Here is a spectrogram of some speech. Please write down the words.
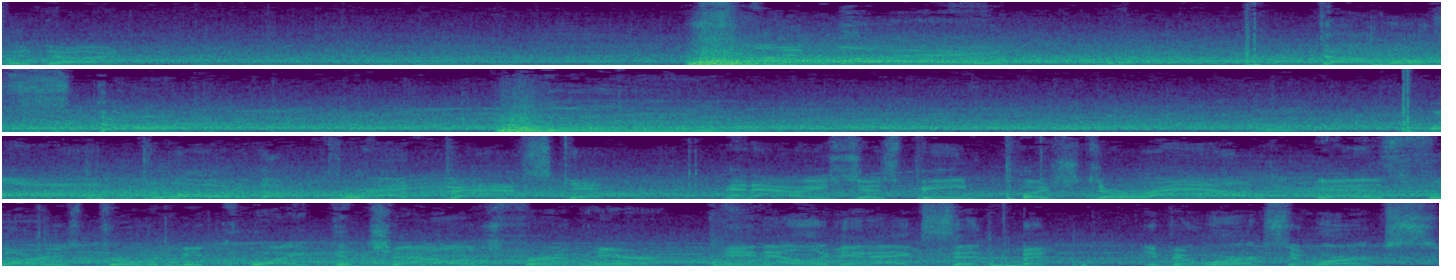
Nicely done. Sling blade. Double. Ooh. Ah, blow to the breadbasket. And now he's just being pushed around. Yeah, this flurry's proven to be quite the challenge for him here. Inelegant exit, but if it works, it works.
